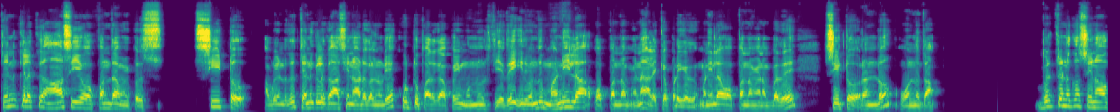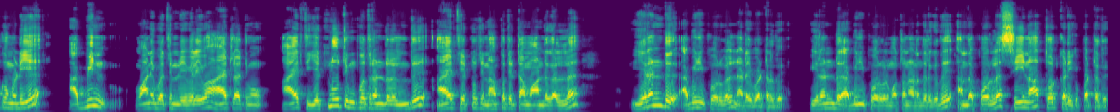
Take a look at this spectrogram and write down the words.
தென்கிழக்கு ஆசிய ஒப்பந்த அமைப்பு சீட்டோ அப்படின்றது தென்கிழக்கு ஆசிய நாடுகளுடைய கூட்டு பாதுகாப்பை முன்னிறுத்தியது. இது வந்து மணிலா ஒப்பந்தம் என அழைக்கப்படுகிறது. மணிலா ஒப்பந்தம் என்பது சீட்டோ ரெண்டும் ஒன்று தான் பிரிட்டனுக்கும் சீனாவுக்கும் இடையே அபின் வாணிபத்தினுடைய விளைவு ஆயிரத்தி தொள்ளாயிரத்தி மு- ஆயிரத்தி எட்நூத்தி முப்பத்தி ரெண்டுலேருந்து ஆயிரத்தி எட்நூத்தி நாற்பத்தி எட்டாம் ஆண்டுகளில் இரண்டு அபினி போர்கள் நடைபெற்றது. இரண்டு அபினி போர்கள் மொத்தம் நடந்திருக்குது. அந்த போரில் சீனா தோற்கடிக்கப்பட்டது.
